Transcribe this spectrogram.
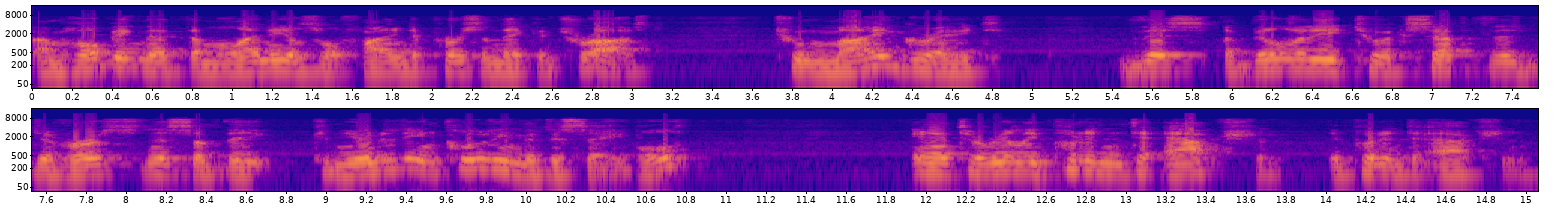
I'm hoping that the millennials will find a person they can trust to migrate this ability to accept the diverseness of the community, including the disabled, and to really put it into action and put into action.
